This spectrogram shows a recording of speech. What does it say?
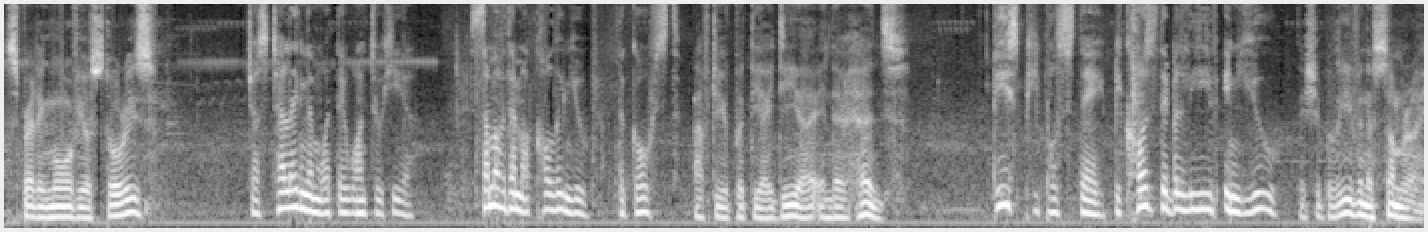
Spreading more of your stories? just telling them what they want to hear. Some of them are calling you the ghost. After you put the idea in their heads. These people stay because they believe in you. They should believe in the samurai.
